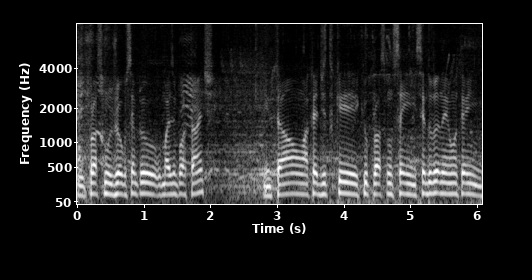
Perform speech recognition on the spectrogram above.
o próximo jogo sempre o mais importante. Então acredito que, que o próximo, sem, sem dúvida nenhuma, tem,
